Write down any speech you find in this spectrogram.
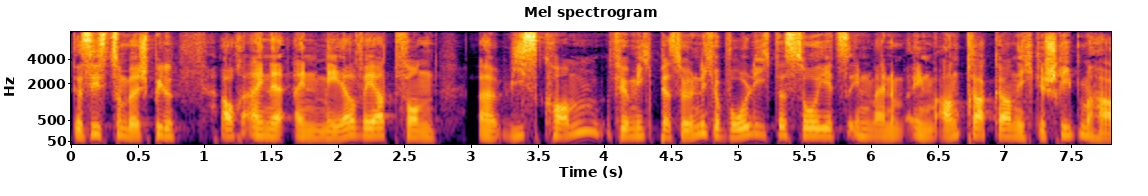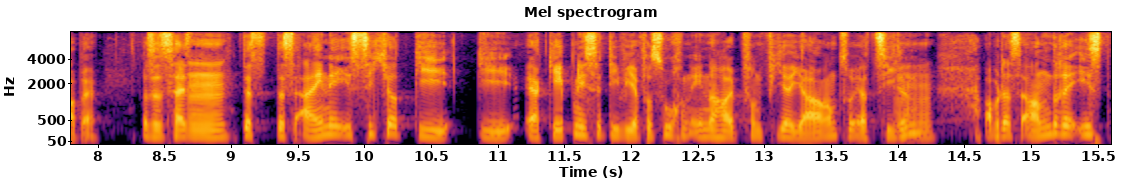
das ist zum Beispiel auch eine, ein Mehrwert von äh, Viscom für mich persönlich, obwohl ich das so jetzt in meinem im Antrag gar nicht geschrieben habe. Also das heißt, mhm. das, das eine ist sicher die, die Ergebnisse, die wir versuchen innerhalb von vier Jahren zu erzielen. Mhm. Aber das andere ist,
